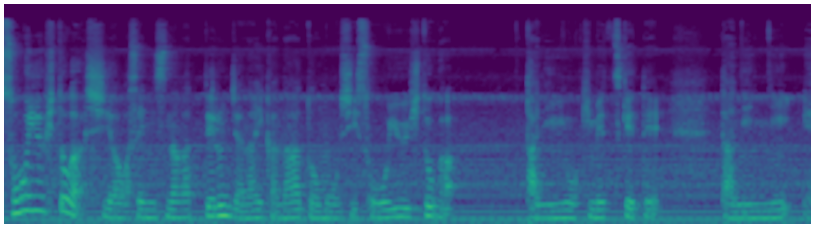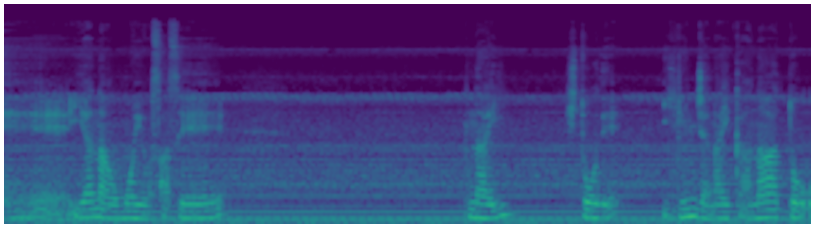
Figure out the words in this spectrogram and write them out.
そういう人が幸せにつながってるんじゃないかなと思うしそういう人が他人を決めつけて他人に、えー、嫌な思いをさせない人でいるんじゃないかなと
